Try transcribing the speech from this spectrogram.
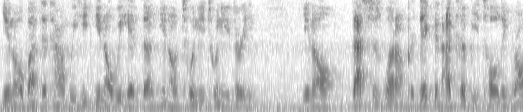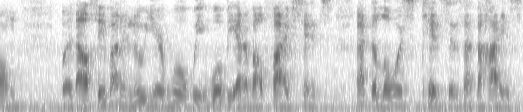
You know, by the time we hit, you know, we hit the, you know, 2023. You know, that's just what I'm predicting. I could be totally wrong, but I'll say by the new year we'll we will be at about five cents at the lowest, ten cents at the highest.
